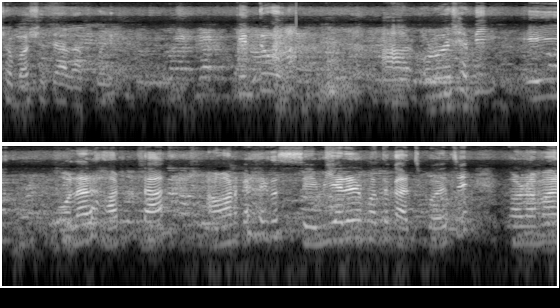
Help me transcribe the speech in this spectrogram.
সবার সাথে আলাপ করে কিন্তু আর অরুণের সাথে এই গলার হারটা আমার কাছে একদম সেভিয়ারের মতো কাজ করেছে। কারণ আমার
